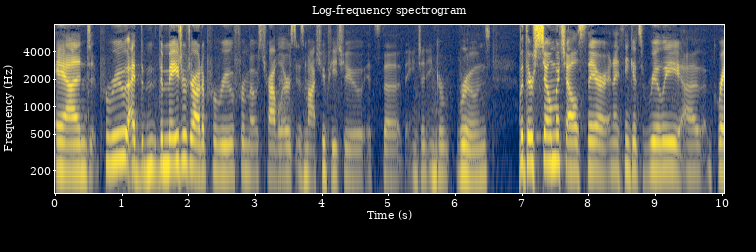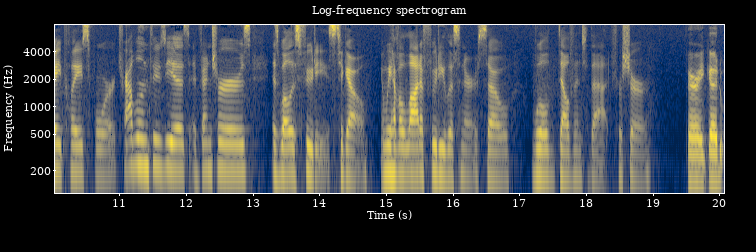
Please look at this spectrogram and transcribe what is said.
And Peru, I, the, the, major draw to Peru for most travelers is Machu Picchu. It's the, the ancient Inca ruins. But there's so much else there, and I think it's really a great place for travel enthusiasts, adventurers, as well as foodies to go. And we have a lot of foodie listeners, so we'll delve into that for sure. Very good.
